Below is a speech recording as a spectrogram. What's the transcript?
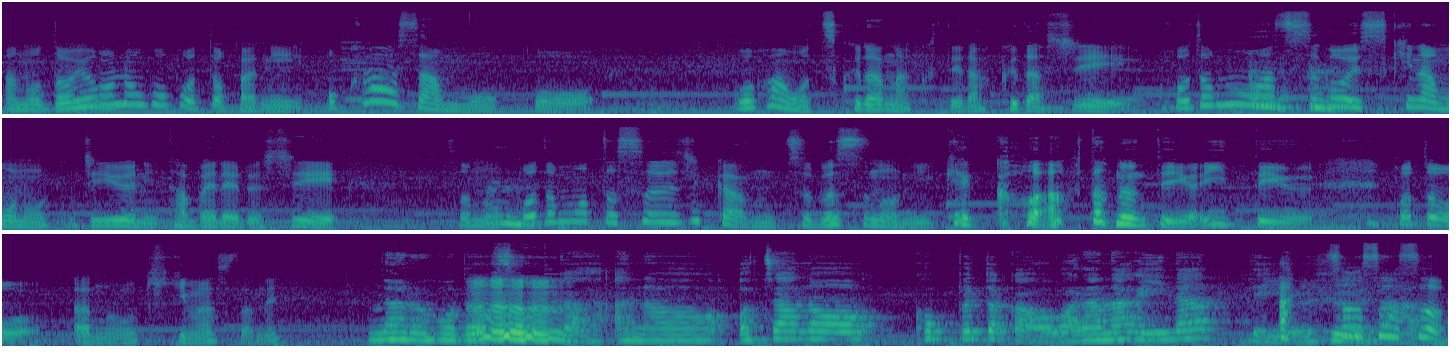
あの土曜の午後とかにお母さんもこうご飯を作らなくて楽だし子供はすごい好きなものを自由に食べれるし、そのうん。子供と数時間潰すのに結構アフタヌーンティーがいいっていうことをあの聞きましたね。なるほど、うん。そっか。あのお茶のコップとかを割らないなっていうふうなそうそうそう。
